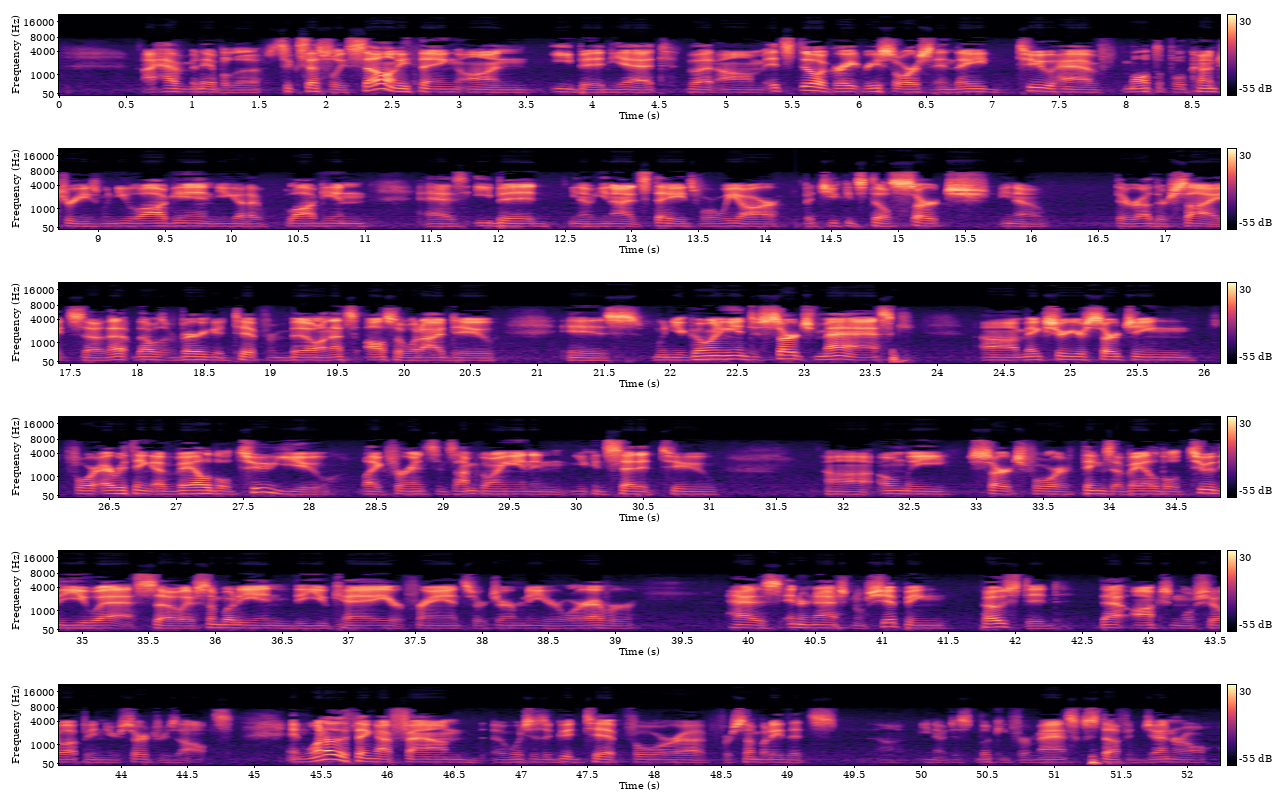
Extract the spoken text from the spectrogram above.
I haven't been able to successfully sell anything on eBid yet, but um, it's still a great resource, and they too have multiple countries. When you log in, you got to log in as eBid, you know, United States, where we are, but you can still search, you know, their other sites. So that that was a very good tip from Bill, and that's also what I do. Is when you're going into search mask, uh, make sure you're searching for everything available to you like for instance, I'm going in and you can set it to uh, only search for things available to the U.S. So if somebody in the U.K. or France or Germany or wherever has international shipping posted, that auction will show up in your search results. And one other thing I found, uh, which is a good tip for uh, for somebody that's uh, you know just looking for mask stuff in general,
